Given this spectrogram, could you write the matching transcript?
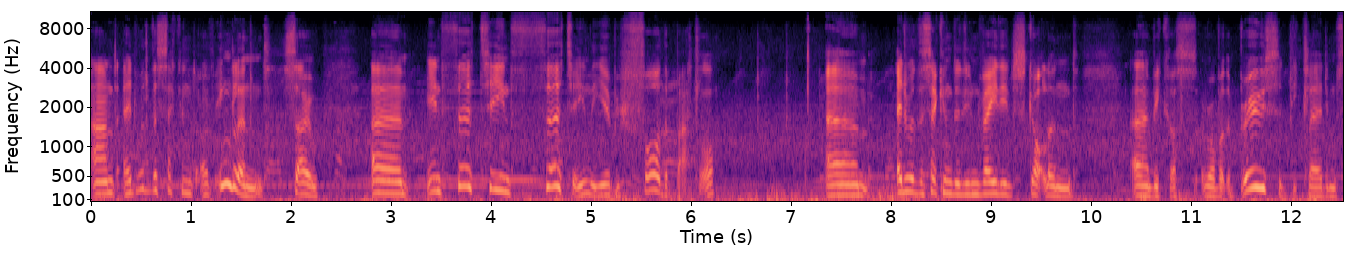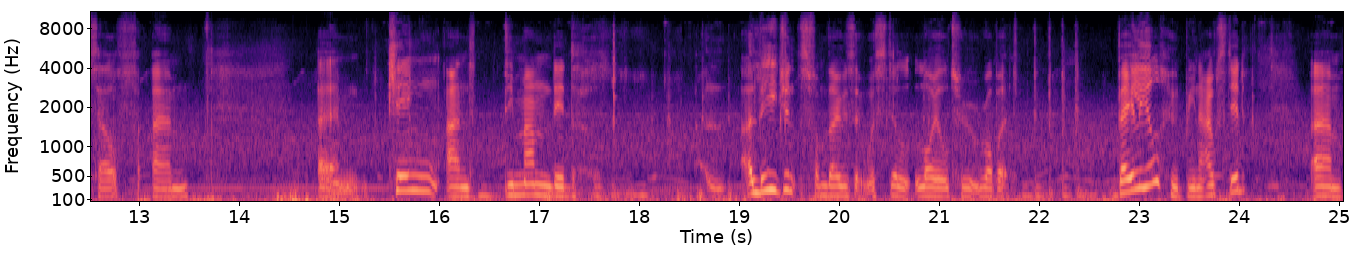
and Edward II of England. So um, in 1313, the year before the battle, um, Edward II had invaded Scotland uh, because Robert the Bruce had declared himself um, um king and demanded allegiance from those that were still loyal to Robert Balliol, who'd been ousted. Um,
